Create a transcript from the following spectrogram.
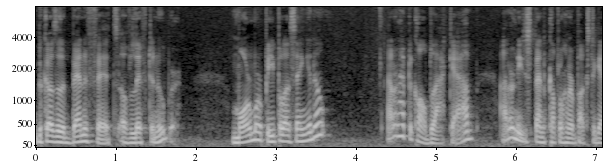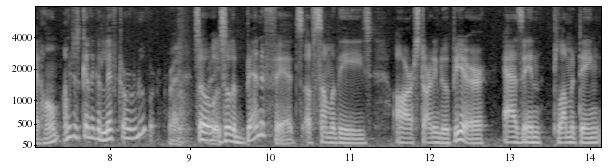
because of the benefits of Lyft and Uber. More and more people are saying, you know, I don't have to call black cab. I don't need to spend a couple hundred bucks to get home. I'm just going to get Lyft or an Uber. Right, So, right. so the benefits of some of these are starting to appear, as in plummeting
